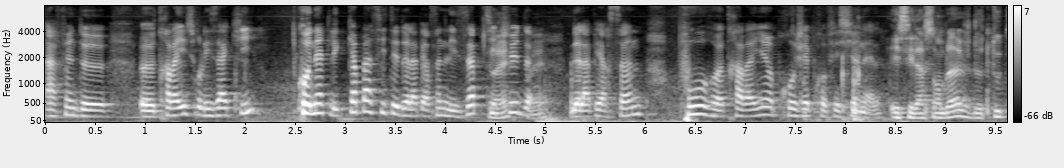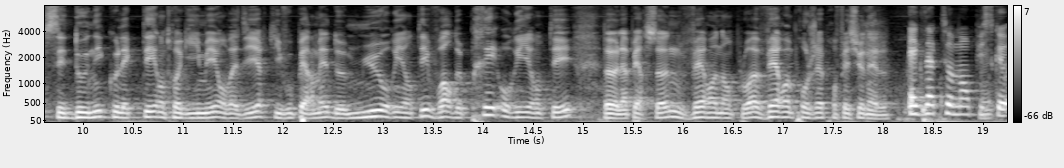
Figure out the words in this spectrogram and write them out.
afin de euh, travailler sur les acquis connaître les capacités de la personne, les aptitudes de la personne pour euh, travailler un projet professionnel. Et c'est l'assemblage de toutes ces données collectées, entre guillemets, on va dire, qui vous permet de mieux orienter, voire de préorienter euh, la personne vers un emploi, vers un projet professionnel. Exactement, puisque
